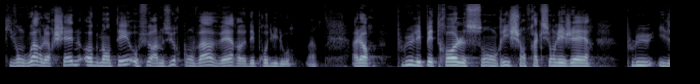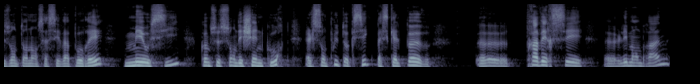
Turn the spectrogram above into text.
qui vont voir leur chaîne augmenter au fur et à mesure qu'on va vers euh, des produits lourds. Hein. Alors, plus les pétroles sont riches en fractions légères, plus ils ont tendance à s'évaporer, mais aussi, comme ce sont des chaînes courtes, elles sont plus toxiques parce qu'elles peuvent euh, traverser euh, les membranes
